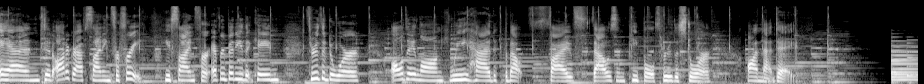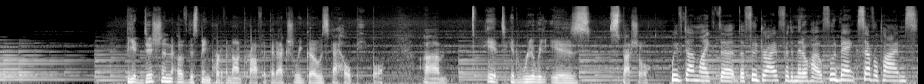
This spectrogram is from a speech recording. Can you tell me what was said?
and did autograph signing for free. He signed for everybody that came through the door all day long. We had about 5,000 people through the store on that day. The addition of this being part of a nonprofit that actually goes to help people, um, it, it really is special. We've done like the, the food drive for the Mid-Ohio Food Bank several times.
